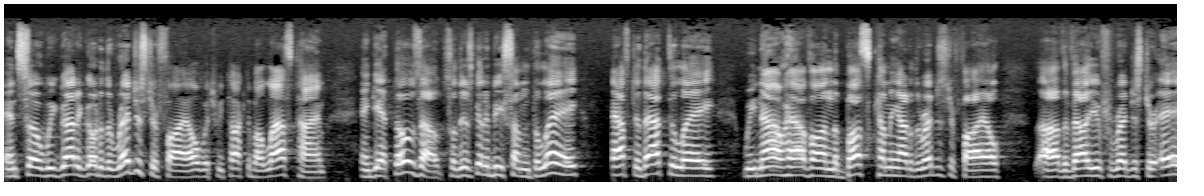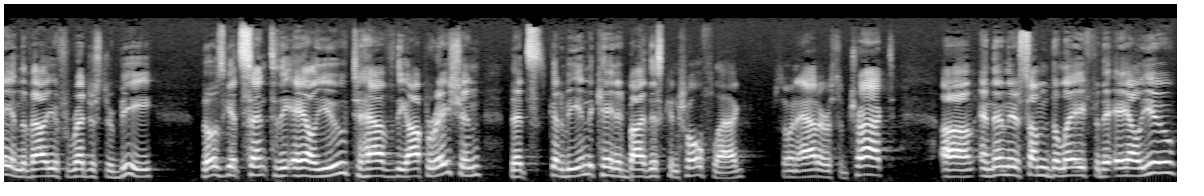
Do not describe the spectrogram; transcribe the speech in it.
And so we've got to go to the register file, which we talked about last time, and get those out. So there's going to be some delay. After that delay, we now have on the bus coming out of the register file uh, the value for register A and the value for register B. Those get sent to the ALU to have the operation that's going to be indicated by this control flag, so an add or a subtract. Um, and then there's some delay for the ALU.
